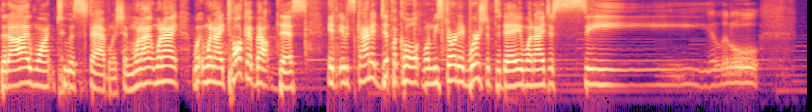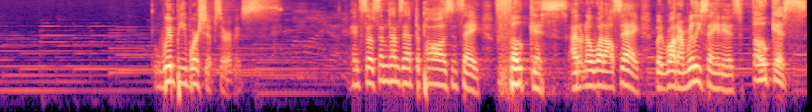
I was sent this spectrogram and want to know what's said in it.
that I want to establish. And when I when I when I talk about this, it, it's kind of difficult when we started worship today when I just see a little wimpy worship service. And so sometimes I have to pause and say, focus. I don't know what I'll say, but what I'm really saying is, focus.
